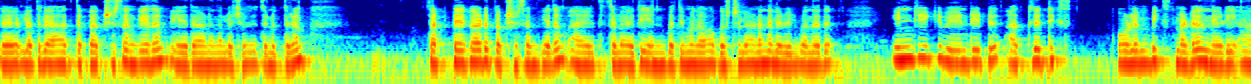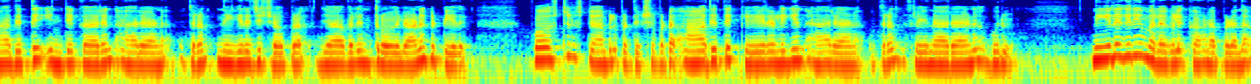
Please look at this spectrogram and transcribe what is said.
കേരളത്തിലെ ആദ്യത്തെ പക്ഷി സങ്കേതം ഏതാണെന്നുള്ള ചോദ്യത്തിന് ഉത്തരം തട്ടേക്കാട് പക്ഷിസങ്കേതം ആയിരത്തി തൊള്ളായിരത്തി എൺപത്തി മൂന്ന് ഓഗസ്റ്റിലാണ് നിലവിൽ വന്നത്. ഇന്ത്യയ്ക്ക് വേണ്ടിയിട്ട് അത്ലറ്റിക്സ് ഒളിമ്പിക്സ് മെഡൽ നേടിയ ആദ്യത്തെ ഇന്ത്യക്കാരൻ ആരാണ്? ഉത്തരം നീരജ് ചോപ്ര ജാവലിൻ ത്രോയിലാണ് കിട്ടിയത്. പോസ്റ്റൽ സ്റ്റാമ്പിൽ പ്രത്യക്ഷപ്പെട്ട ആദ്യത്തെ കേരളീയൻ ആരാണ്? ഉത്തരം ശ്രീനാരായണ ഗുരു. നീലഗിരി മലകളിൽ കാണപ്പെടുന്ന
